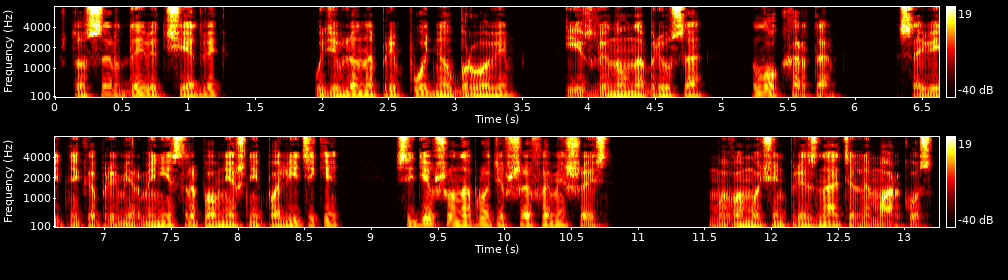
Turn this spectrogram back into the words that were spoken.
что сэр Дэвид Чедвик удивленно приподнял брови и взглянул на Брюса Локхарта, советника премьер-министра по внешней политике, сидевшего напротив шефа Ми-6. «Мы вам очень признательны, Маркус»,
